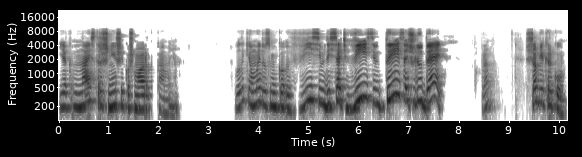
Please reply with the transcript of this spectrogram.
як найстрашніший кошмар каменю. Великий умид 88 тисяч людей! Добре. Що б'є кірку?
